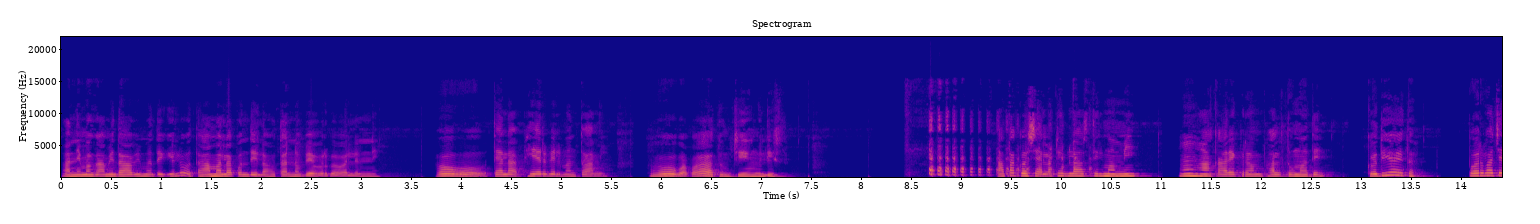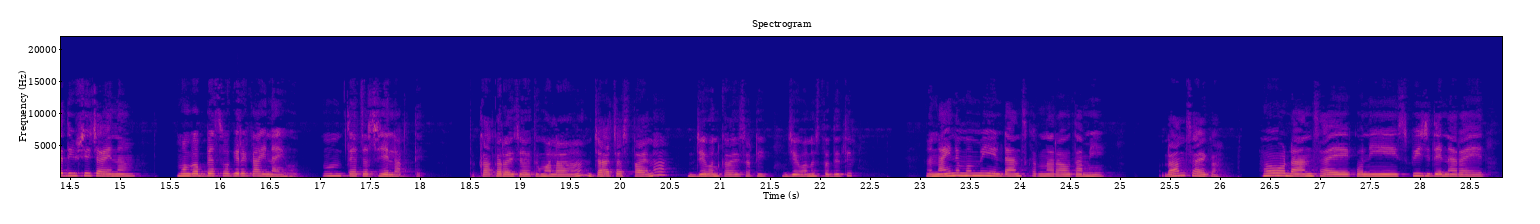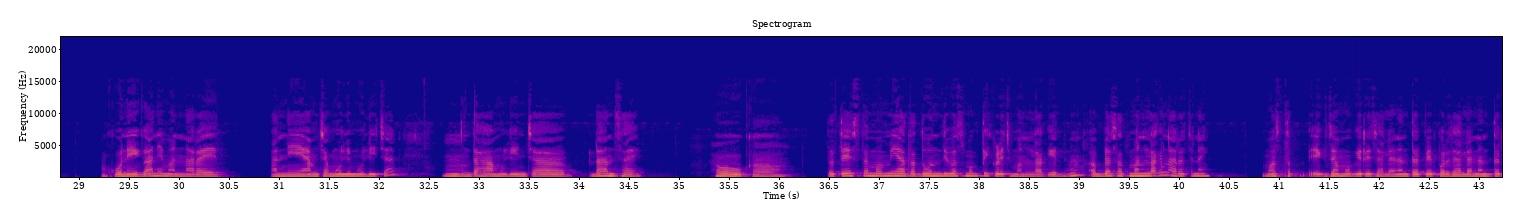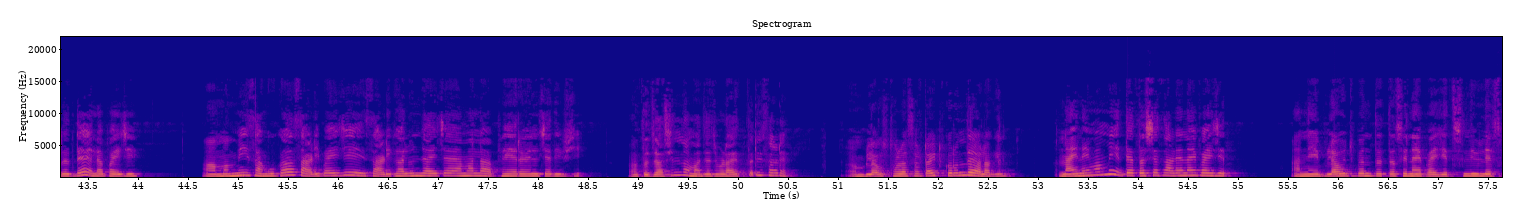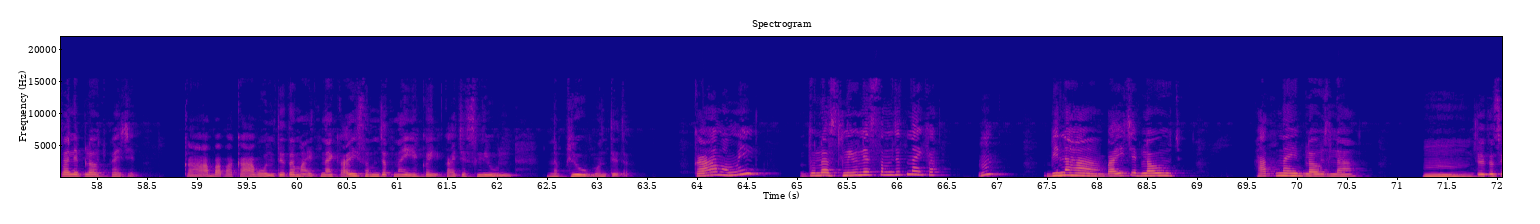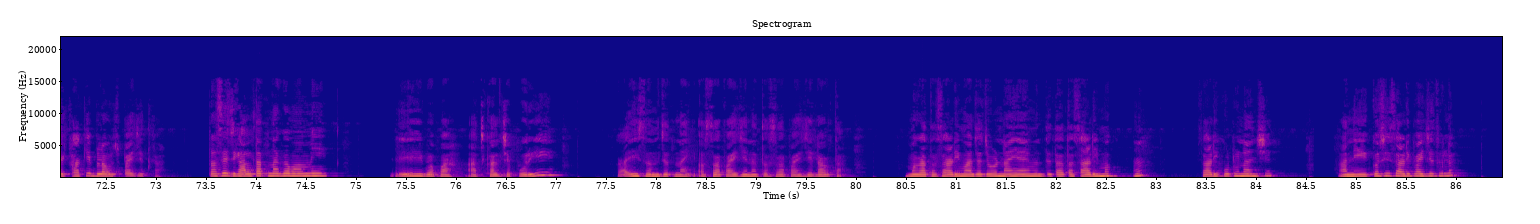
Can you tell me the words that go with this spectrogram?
आणि मग आम्ही दहावीमध्ये गेलो तर आम्हाला पण दिला होता नवव्या वर्गवाल्यांनी. हो हो त्याला फेअरवेल म्हणतो आम्ही. हो बाबा तुमची इंग्लिश आता कशाला ठेवला असतील मम्मी? हं, हा कार्यक्रम फालतूमध्ये. कधी आहे तर? परवाच्या दिवशीच आहे ना? मग अभ्यास वगैरे काही नाही होत. हं, त्याचंच हे लागते. तर का करायचं आहे तुम्हाला जायचं जायच असतं आहे ना? जेवण करायसाठी? जेवणच तर देतील? नाही ना मम्मी डान्स करणार आहोत आम्ही. डान्स आहे का? हो डान्स आहे. कोणी स्पीच देणार आहेत. कोणी गाणे म्हणणार आहेत. आणि आमच्या मुली मुलीच्या दहा मुलींचा डान्स आहे. हो का? तर तेच तर मम्मी आता दोन दिवस मग तिकडेच मन लागेल. अभ्यासात मन लागणारच नाही. मस्त एक्झाम वगैरे झाल्यानंतर पेपर झाल्यानंतर द्यायला पाहिजे. मम्मी सांगू का? साडी पाहिजे. साडी घालून जायचं आहे आम्हाला फेअरवेलच्या दिवशी. आता जाशील ना? माझ्याजवळ आहेत तरी साड्या. ब्लाऊज थोडासा टाईट करून द्यावा लागेल. नाही नाही मम्मी त्या तशा साड्या नाही पाहिजेत. आणि ब्लाऊज पण ते तसे नाही पाहिजेत. स्लीवलेसवाले ब्लाऊज पाहिजेत. का बाबा का बोलते तर माहीत नाही. काही समजत नाही काही. कायचे स्लीव न फ्यू म्हणते तर. का मम्मी? तुला स्लीवलेस समजत नाही का? बिना हा बाईचे ब्लाऊज हात नाही ब्लाऊजला हम्म ते तसे खाकी ब्लाऊज पाहिजेत का? तसेच घालतात ना ग मम्मी. ए बाबा आजकालच्या पोरी काही समजत नाही. असा पाहिजे ना तसा पाहिजे लावता. मग आता साडी माझ्याजवळ नाही आहे म्हणते तर आता साडी मग हं? साडी कुठून आणशील? आणि कशी साडी पाहिजे तुला?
